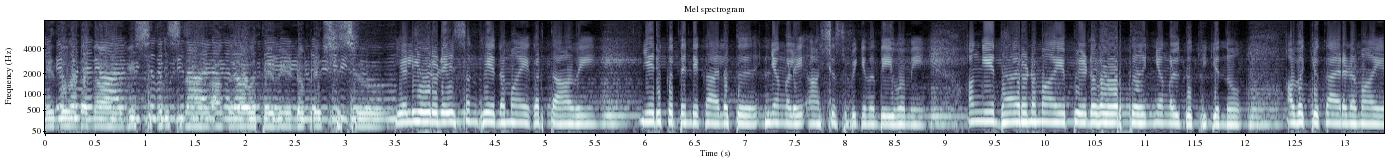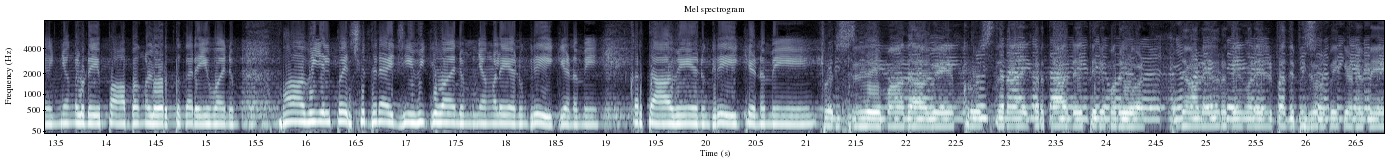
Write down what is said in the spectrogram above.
എന്തുകൊണ്ടെന്നാൽ വീണ്ടും രക്ഷിച്ചു. എളിയവരുടെ സങ്കേതമായ കർത്താവെ ഞെരുക്കത്തിന്റെ കാലത്ത് ഞങ്ങളെ ആശ്വസിപ്പിക്കുന്ന ദൈവമേ അങ്ങേ ധാരണമായ പീഡകളോർത്ത് ഞങ്ങൾ ദുഃഖിക്കുന്നു. അവയ്ക്ക് കാരണമായ ഞങ്ങളുടെ പാപങ്ങൾ ഓർത്ത് കരയുവാനും ഭാവിയിൽ പരിശുദ്ധരായി ജീവിക്കുവാനും ഞങ്ങളെ അനുഗ്രഹിക്കണമേ. കർത്താവെ അനുഗ്രഹിക്കണമേ. പരിശുദ്ധ മാതാവേ ക്രിസ്തനായ കർത്താവിന്റെ തിരുമുറിവുകൾ ഞങ്ങളുടെ ഹൃദയങ്ങളിൽ പതിപ്പിച്ചുറപ്പിക്കണമേ.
